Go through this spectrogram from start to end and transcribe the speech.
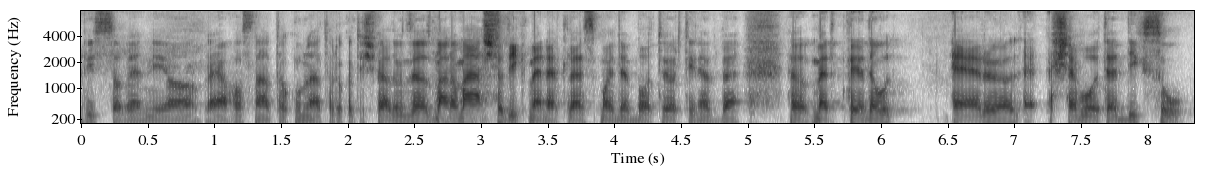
visszavenni a elhasznált akkumulátorokat és feldolgozni, de az már a második menet lesz majd ebbe a történetbe, mert például erről se volt eddig szó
